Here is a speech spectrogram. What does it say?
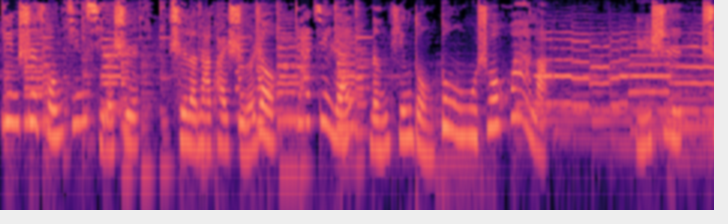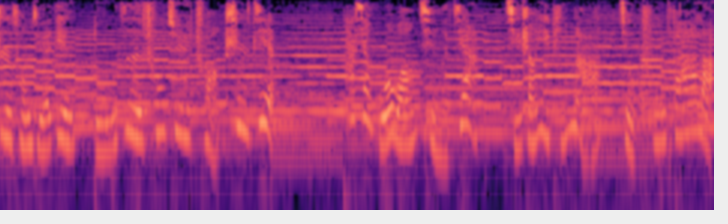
令侍从惊喜的是，吃了那块蛇肉，他竟然能听懂动物说话了。于是，侍从决定独自出去闯世界。他向国王请了假，骑上一匹马就出发了。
